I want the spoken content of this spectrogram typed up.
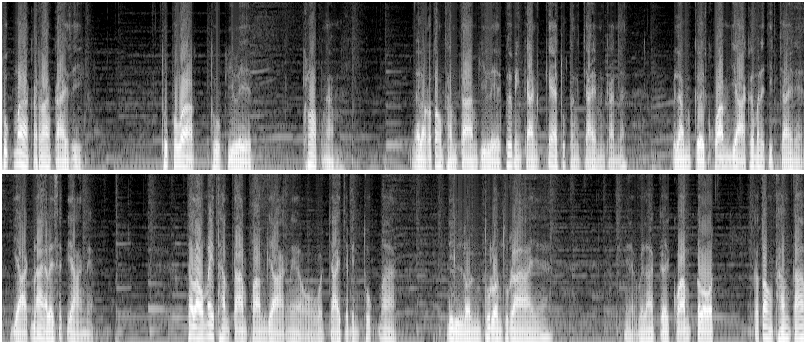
ทุกข์มากกับร่างกายซะอีก ทุกข์เพราะว่าถูกกิเลสครอบงำ แล้วเราก็ต้องทำตามกิเลสเพื่อเป็นการแก้ทุกข์ทางใจเหมือนกันนะเวลามันเกิดความอยากขึ้นมาในจิตใจเนี่ยอยากได้อะไรสักอย่างเนี่ยถ้าเราไม่ทำตามความอยากเนี่ยโอ้ใจจะเป็นทุกข์มาก ดิ้นรนทุรนทุรายนะเนี่ยเวลาเกิดความโกรธก็ต้องทำตาม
